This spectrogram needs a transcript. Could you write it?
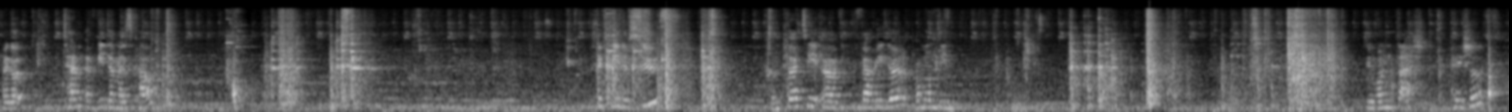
I got 10 of Vida Mezcal. Fifteen of Suze and 30 of Barigol Amandine. Do one dash patience.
